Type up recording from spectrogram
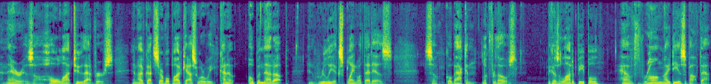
And there is a whole lot to that verse. And I've got several podcasts where we kind of open that up and really explain what that is. So go back and look for those. Because a lot of people have wrong ideas about that.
